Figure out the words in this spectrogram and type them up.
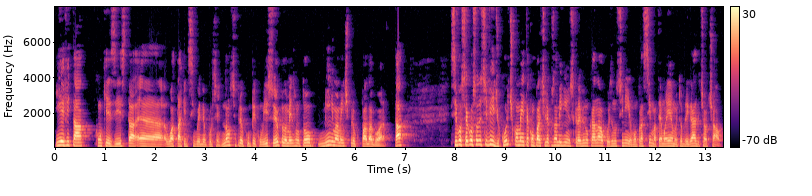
e evitar com que exista é, o ataque de 51%. Não se preocupem com isso, eu pelo menos não estou minimamente preocupado agora, tá? Se você gostou desse vídeo, curte, comenta, compartilha com os amiguinhos, inscreve no canal, coisa no sininho. Vamos pra cima, até amanhã, muito obrigado e tchau, tchau.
